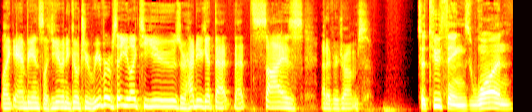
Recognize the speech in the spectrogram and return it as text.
like ambience? Like do you have any go-to reverbs that you like to use or how do you get that that size out of your drums? So two things. One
